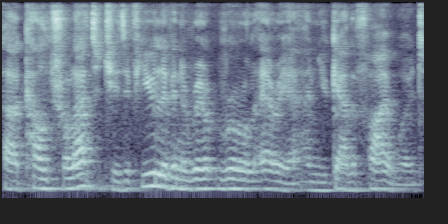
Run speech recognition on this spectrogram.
uh, cultural attitudes. If you live in a rural area and you gather firewood,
